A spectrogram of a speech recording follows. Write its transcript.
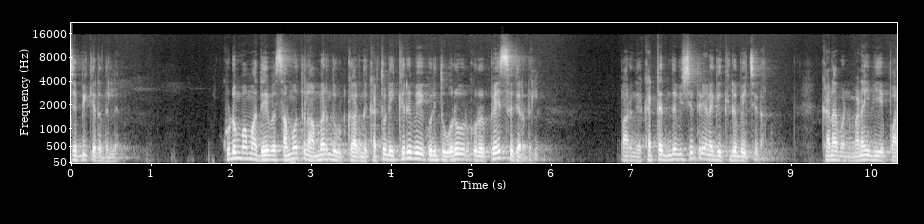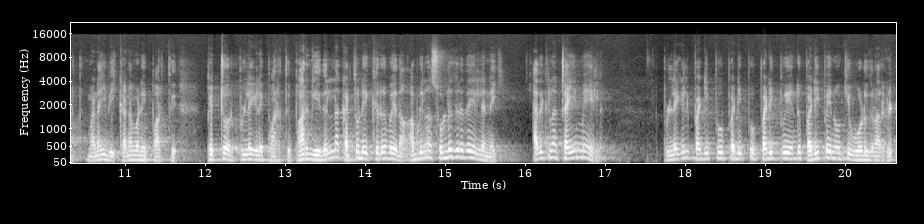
ஜெபிக்கிறதில்ல. குடும்பமாக தேவ சமூகத்தில் அமர்ந்து உட்கார்ந்து கர்த்தருடைய கிருபையை குறித்து ஒருவருக்கு ஒருவர் பேசுகிறதில்ல. பாருங்கள் கர்த்தர் இந்த விஷயத்தில் எனக்கு கிருபை செய்தான் கணவன் மனைவியை பார்த்து மனைவி கணவனை பார்த்து பெற்றோர் பிள்ளைகளை பார்த்து பாருங்கள் இதெல்லாம் கர்த்தருடைய கிருபை தான். அப்படிலாம் சொல்லுகிறதே இல்லை இன்னைக்கு. அதுக்கெல்லாம் டைமே இல்லை. பிள்ளைகள் படிப்பு படிப்பு படிப்பு என்று படிப்பை நோக்கி ஓடுகிறார்கள்.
